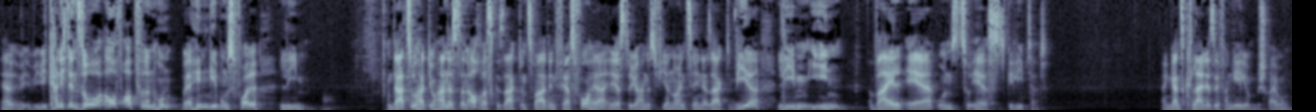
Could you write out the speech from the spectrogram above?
Ja, wie, wie kann ich denn so aufopfern und äh, hingebungsvoll lieben? Und dazu hat Johannes dann auch was gesagt, und zwar den Vers vorher, 1. Johannes 4, 19. Er sagt, wir lieben ihn, weil er uns zuerst geliebt hat. Ein ganz kleines Evangelium, Beschreibung.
